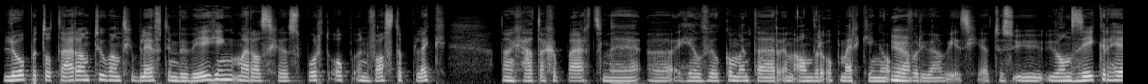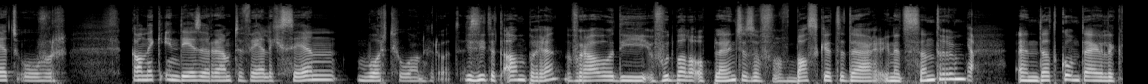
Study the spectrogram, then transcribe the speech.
lopen tot daar aan toe, want je blijft in beweging. Maar als je sport op een vaste plek, dan gaat dat gepaard met uh, heel veel commentaar en andere opmerkingen over uw aanwezigheid. Dus uw, uw onzekerheid over kan ik in deze ruimte veilig zijn, wordt gewoon groter. Je ziet het amper, hè? vrouwen die voetballen op pleintjes of, of basketten daar in het centrum. Ja. En dat komt eigenlijk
